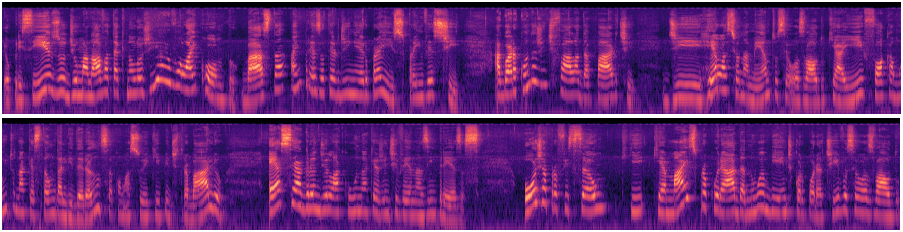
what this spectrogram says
Eu preciso de uma nova tecnologia, eu vou lá e compro. Basta a empresa ter dinheiro para isso, para investir. Agora, quando a gente fala da parte de relacionamento, seu Oswaldo, que aí foca muito na questão da liderança com a sua equipe de trabalho, essa é a grande lacuna que a gente vê nas empresas. Hoje a profissão que, que é mais procurada no ambiente corporativo, seu Oswaldo,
